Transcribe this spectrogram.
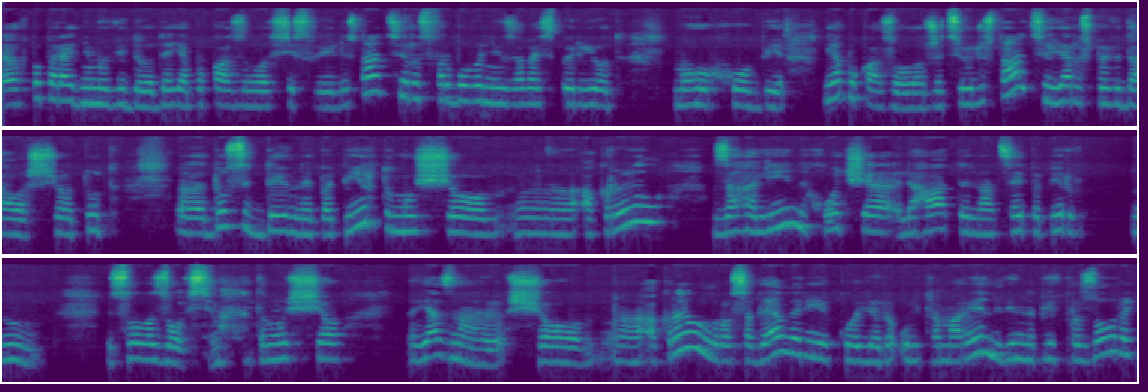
Е, В попередньому відео, де я показувала всі свої ілюстрації, розфарбовані за весь період мого хобі, я показувала вже цю ілюстрацію. Я розповідала, що тут е, досить дивний папір, тому що акрил взагалі не хоче лягати на цей папір ну, від слова зовсім. Тому що я знаю, що е, акрил Rosa Gallery, колір ультрамарин, він напівпрозорий,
